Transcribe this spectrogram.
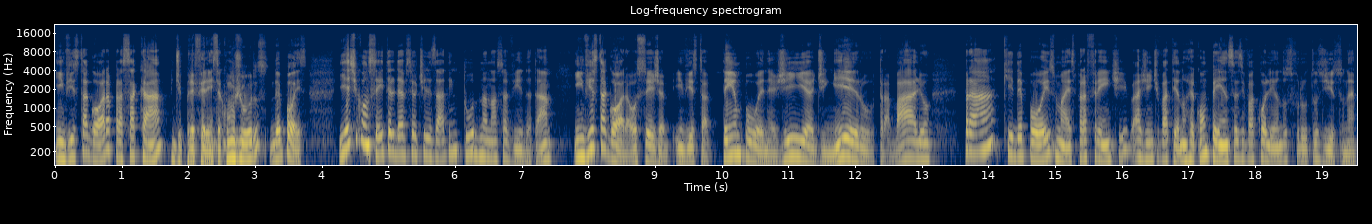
Invista agora para sacar, de preferência com juros, depois. E este conceito ele deve ser utilizado em tudo na nossa vida, tá? Invista agora, ou seja, invista tempo, energia, dinheiro, trabalho, para que depois, mais para frente, a gente vá tendo recompensas e vá colhendo os frutos disso, né?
